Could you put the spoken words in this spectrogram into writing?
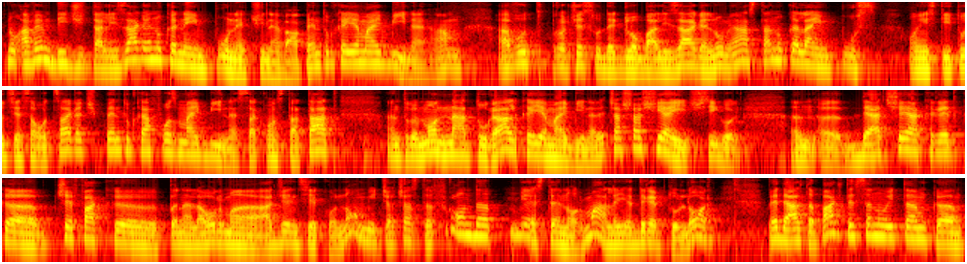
nu, avem digitalizare, nu că ne impune cineva, pentru că e mai bine. Am avut procesul de globalizare în lumea asta, nu că l-a impus o instituție sau o țară, ci pentru că a fost mai bine. S-a constatat într-un mod natural că e mai bine. Deci așa și aici, sigur. De aceea cred că ce fac uh, până la urmă agenții economici, această frondă, este normală, e dreptul lor. Pe de altă parte, să nu uităm că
